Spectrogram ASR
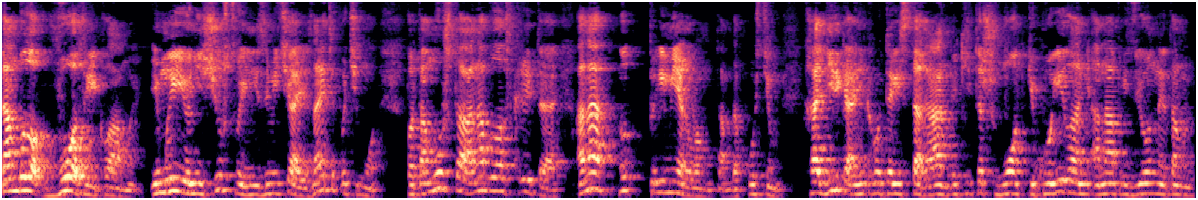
Там было вот рекламы, и мы ее не чувствовали, не замечали. Знаете почему? Потому что она была скрытая. Она, ну, пример вам, там, допустим, ходили они какой-то ресторан, какие-то шмотки, курила она определенные там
